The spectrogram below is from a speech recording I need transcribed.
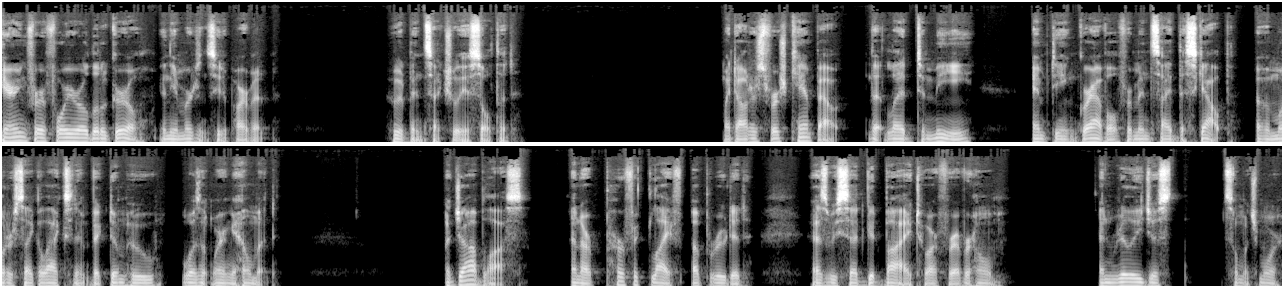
Caring for a four year old little girl in the emergency department who had been sexually assaulted. My daughter's first campout that led to me emptying gravel from inside the scalp of a motorcycle accident victim who wasn't wearing a helmet a job loss, and our perfect life uprooted as we said goodbye to our forever home. And really, just so much more.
